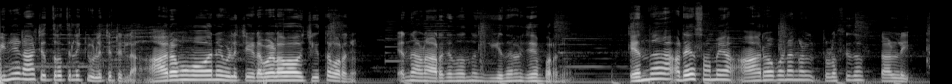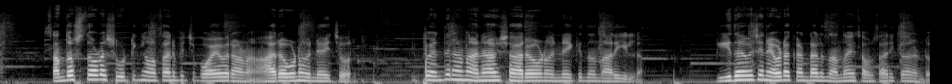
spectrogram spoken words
പിന്നീട് ആ ചിത്രത്തിലേക്ക് വിളിച്ചിട്ടില്ല. ആരോമ മോഹനെ വിളിച്ച് ഇടവേള ബാബു ചീത്ത പറഞ്ഞു. എന്നാണ് അറിഞ്ഞതെന്ന് ഗീതാ വിജയൻ പറഞ്ഞു. എന്നാൽ അതേസമയം ആരോപണങ്ങൾ തുളസിദാസ് തള്ളി. സന്തോഷത്തോടെ ഷൂട്ടിംഗ് അവസാനിപ്പിച്ച് പോയവരാണ് ആരോപണം ഉന്നയിച്ചവർ. ഇപ്പോൾ എന്തിനാണ് അനാവശ്യ ആരോപണം ഉന്നയിക്കുന്നതെന്ന് അറിയില്ല. ഗീതാവിജൻ എവിടെ കണ്ടാലും നന്നായി സംസാരിക്കാനുണ്ട്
